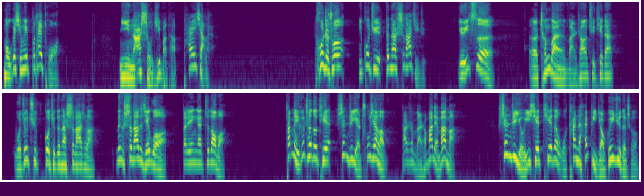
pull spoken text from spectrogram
某个行为不太妥，你拿手机把它拍下来，或者说你过去跟他试他几句。有一次，呃，城管晚上去贴单，我就去过去跟他试他去了。那个试他的结果，大家应该知道吧？他每个车都贴，甚至也出现了，他是晚上八点半吧。甚至有一些贴的，我看着还比较规矩的车，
